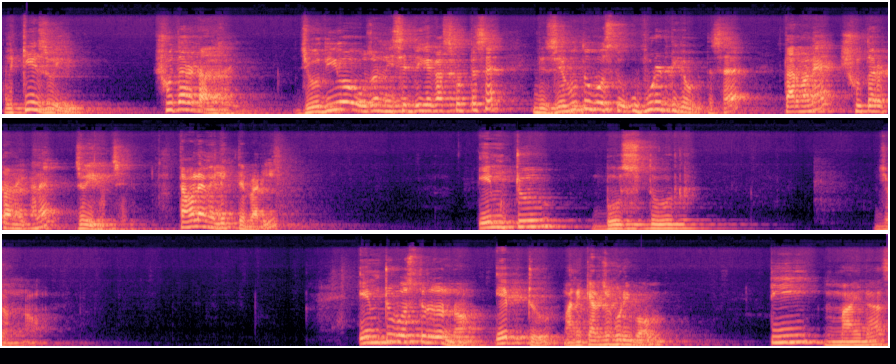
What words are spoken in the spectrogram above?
তাহলে কে জয়ী? সুতার টান জয়ী। যদিও ওজন নিচের দিকে কাজ করতেছে, কিন্তু যেহেতু বস্তু উপরের দিকে উঠতেছে, তার মানে সুতার টান এখানে জয়ী হচ্ছে। তাহলে আমি লিখতে পারি, এম টু বস্তুর জন্য এম টু বস্তুর জন্য এফ টু মানে কার্যকরী বল টি মাইনাস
